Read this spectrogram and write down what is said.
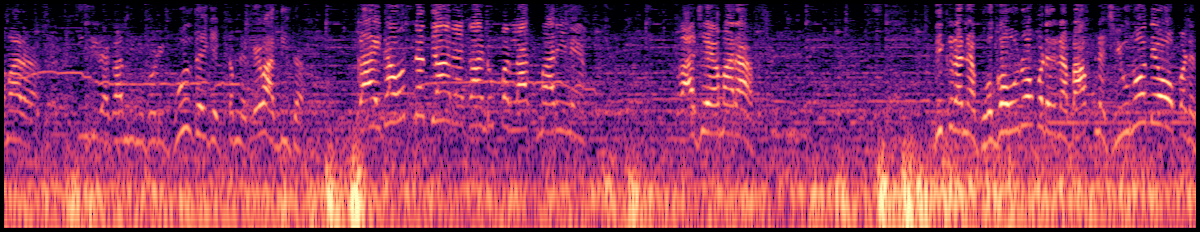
અમારા ઇન્દિરા ગાંધીની થોડી ભૂલ થઈ ગઈ, તમને કહેવા દીધા. કાયદા હોત ને ત્યારે ગાંડ ઉપર લાત મારીને આજે અમારા દીકરાને ભોગવવું ન પડે એના બાપને જીવ ન દેવો પડે.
